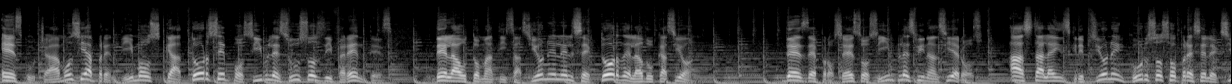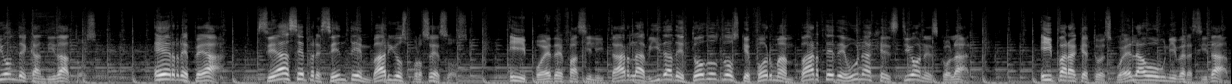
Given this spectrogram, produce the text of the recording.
escuchamos y aprendimos 14 posibles usos diferentes de la automatización en el sector de la educación. Desde procesos simples financieros hasta la inscripción en cursos o preselección de candidatos. RPA se hace presente en varios procesos, y puede facilitar la vida de todos los que forman parte de una gestión escolar. Y para que tu escuela o universidad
